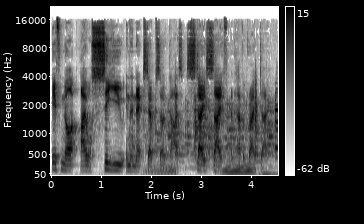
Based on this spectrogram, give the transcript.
If not, I will see you in the next episode, guys. Stay safe and have a great day.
